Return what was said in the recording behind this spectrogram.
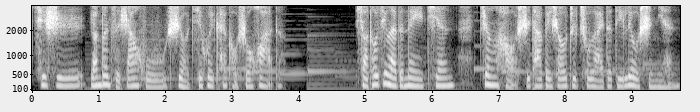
其实，原本紫砂壶是有机会开口说话的。小偷进来的那一天，正好是他被烧制出来的第六十年，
